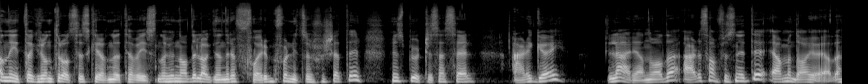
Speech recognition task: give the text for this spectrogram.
Anita Krohn Traase skrev om dette i avisen, og hun hadde lagd en reform for nyttårsforsetter. Hun spurte seg selv er det gøy. Lærer jeg noe av det? Er det samfunnsnyttig? Ja, men da gjør jeg det.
